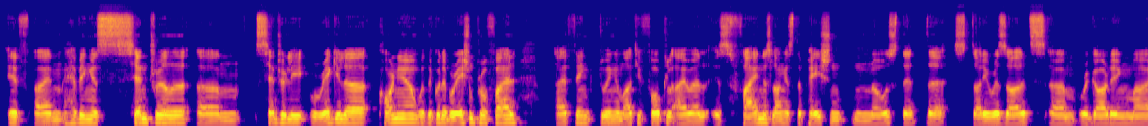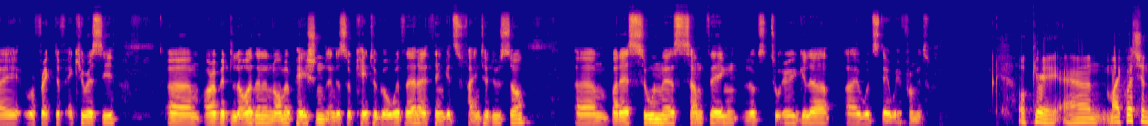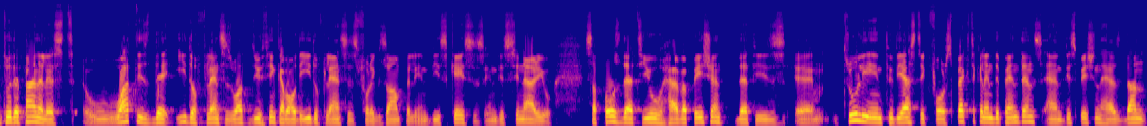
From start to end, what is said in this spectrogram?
if I'm having a central, um, centrally regular cornea with a good aberration profile, I think doing a multifocal IOL is fine as long as the patient knows that the study results um, regarding my refractive accuracy um, are a bit lower than a normal patient, and it's okay to go with that. I think it's fine to do so. Um, but as soon as something looks too irregular, I would stay away from it. Okay, and my question to the panelists: What is the EDOF lenses? What do you think about the EDOF lenses, for example, in these cases, in this scenario? Suppose that you have a patient that is um, truly enthusiastic for spectacle independence, and this patient has done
